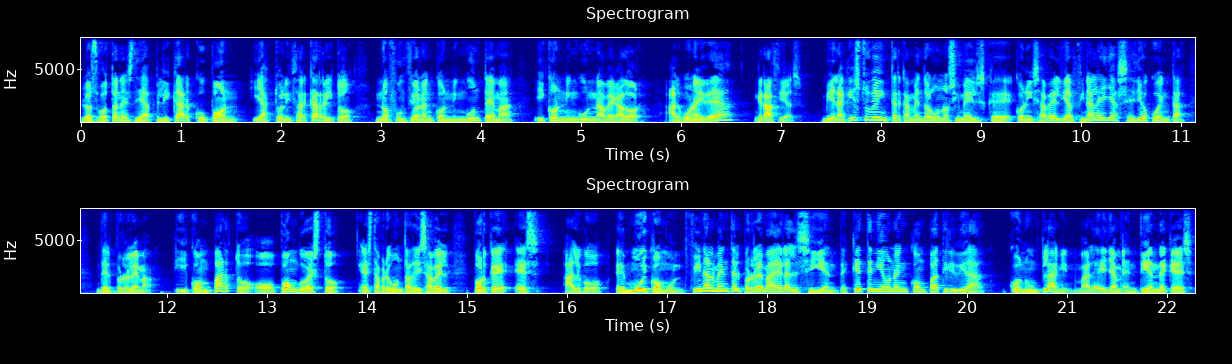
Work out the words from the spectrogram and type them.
los botones de aplicar cupón y actualizar carrito no funcionan con ningún tema y con ningún navegador. ¿Alguna idea? Gracias. Bien, aquí estuve intercambiando algunos emails con Isabel y al final ella se dio cuenta del problema. Y comparto o pongo esto, esta pregunta de Isabel, porque es algo eh, muy común. Finalmente el problema era el siguiente, que tenía una incompatibilidad con un plugin, ¿vale? Ella entiende que es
